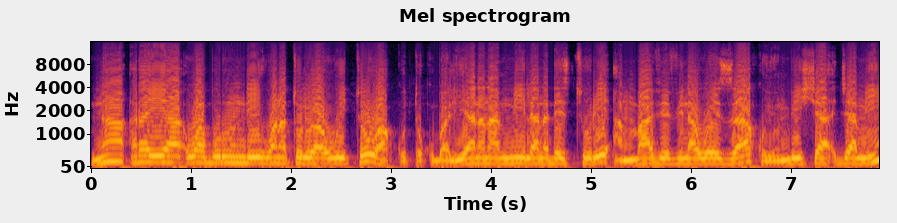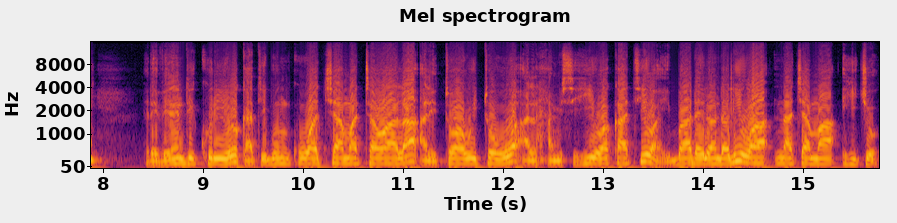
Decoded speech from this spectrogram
Na raia wa Burundi wanatolewa wito wa kutokubaliana na mila na desturi ambavyo vinaweza kuyumbisha jamii Reverendi Kurio katibu mkuu wa chama tawala alitoa wito huo alhamisi hii wakati wa ibada iliyoandaliwa na chama hicho.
